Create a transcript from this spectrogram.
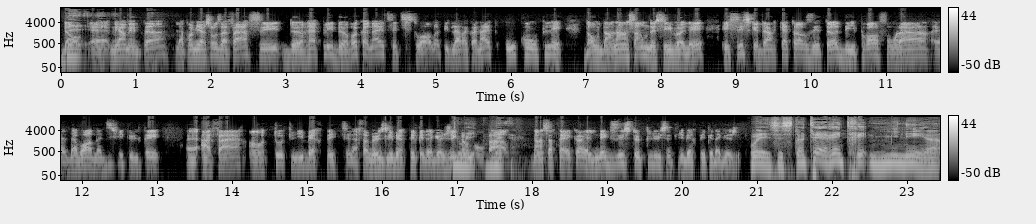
Donc, mais... Euh, mais... en même temps, la première chose à faire, c'est de rappeler, de reconnaître cette histoire-là, puis de la reconnaître au complet. Donc, dans l'ensemble de ces volets. Et c'est ce que dans 14 États, des profs ont l'air euh, d'avoir de la difficulté à faire en toute liberté. C'est la fameuse liberté pédagogique dont on parle. Dans certains cas, elle n'existe plus, cette liberté pédagogique. Oui, c'est un terrain très miné, hein.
